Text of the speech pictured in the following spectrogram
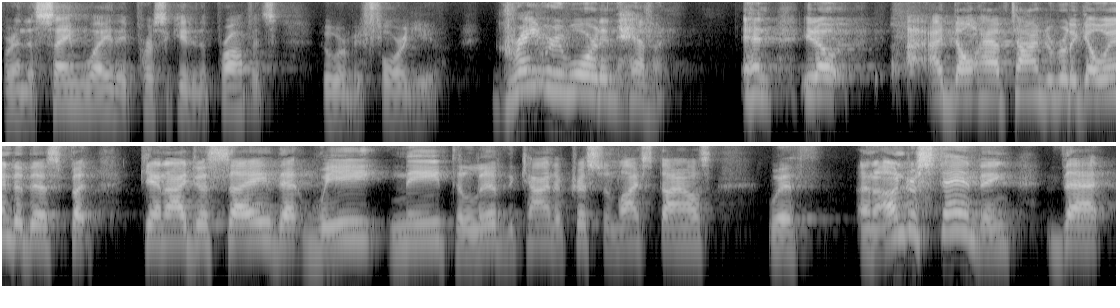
For in the same way they persecuted the prophets who were before you. Great reward in heaven. And, you know, I don't have time to really go into this, but can I just say that we need to live the kind of Christian lifestyles with an understanding that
